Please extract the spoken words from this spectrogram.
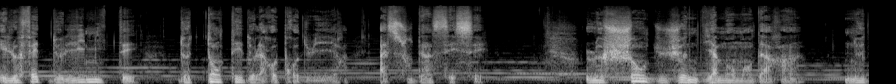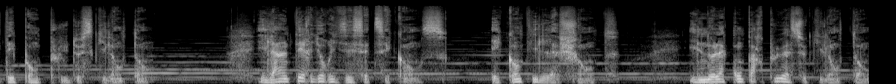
et le fait de l'imiter, de tenter de la reproduire, a soudain cessé. Le chant du jeune diamant mandarin ne dépend plus de ce qu'il entend. Il a intériorisé cette séquence, et quand il la chante, il ne la compare plus à ce qu'il entend,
